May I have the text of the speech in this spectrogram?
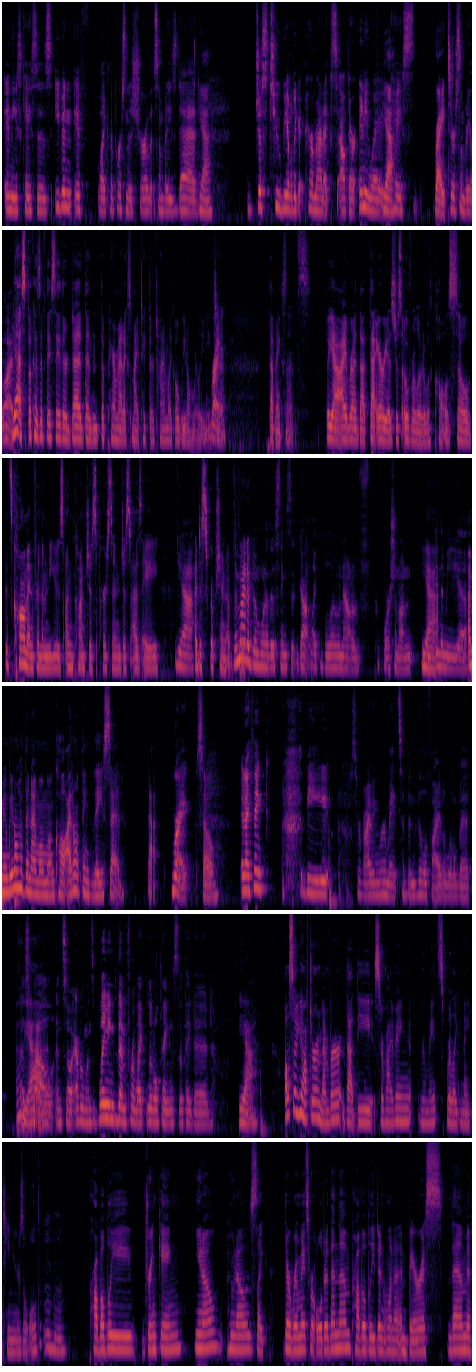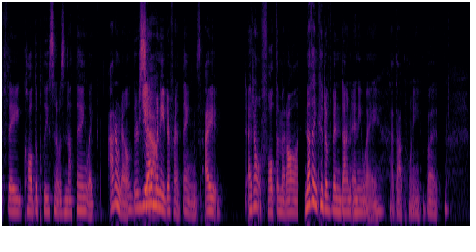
in these cases, even if like the person is sure that somebody's dead, yeah just to be able to get paramedics out there anyway Yeah. in case right there's somebody alive. yes because if they say they're dead then the paramedics might take their time like oh we don't really need to that makes sense but yeah i read that that area is just overloaded with calls so it's common for them to use unconscious person just as a Yeah. a description of That might have been one of those things that got like blown out of proportion on Yeah. in the media. i mean we don't have the 911 call i don't think they said that right. so And I think the surviving roommates have been vilified a little bit Oh, as yeah. well. And so everyone's blaming them for like little things that they did. yeah also you have to remember that the surviving roommates were like 19 years old Mm-hmm. probably drinking, you know, who knows? Like their roommates were older than them, probably didn't want to embarrass them if they called the police and it was nothing. Like, I don't know. There's so many different things. I I don't fault them at all. Nothing could have been done anyway at that point, but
